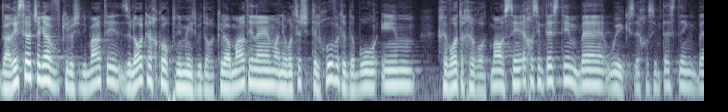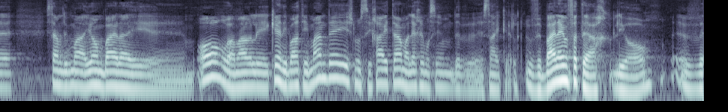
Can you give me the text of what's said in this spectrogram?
והריסרצ' אגב, כאילו, שדיברתי, זה לא רק לחקור פנימית בתוך, כאילו, אמרתי להם, אני רוצה שתלכו ותדברו עם חברות אחרות. מה עושים, איך עושים טסטים בוויקס, איך עושים testing ב... סתם דוגמה, היום בא אליי אה, אור ואמר לי, כן, דיברתי עם monday, יש לנו שיחה איתם על איך הם עושים cycle. ובא אליי מפתח, ליאור, ו...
